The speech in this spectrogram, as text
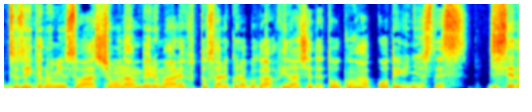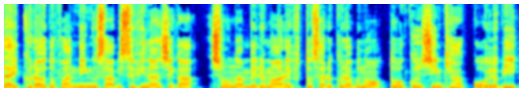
続いてのニュースは、湘南ベルマーレフットサルクラブがフィナンシェでトークン発行というニュースです。次世代クラウドファンディングサービスフィナンシェが湘南ベルマーレフットサルクラブのトークン新規発行及び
